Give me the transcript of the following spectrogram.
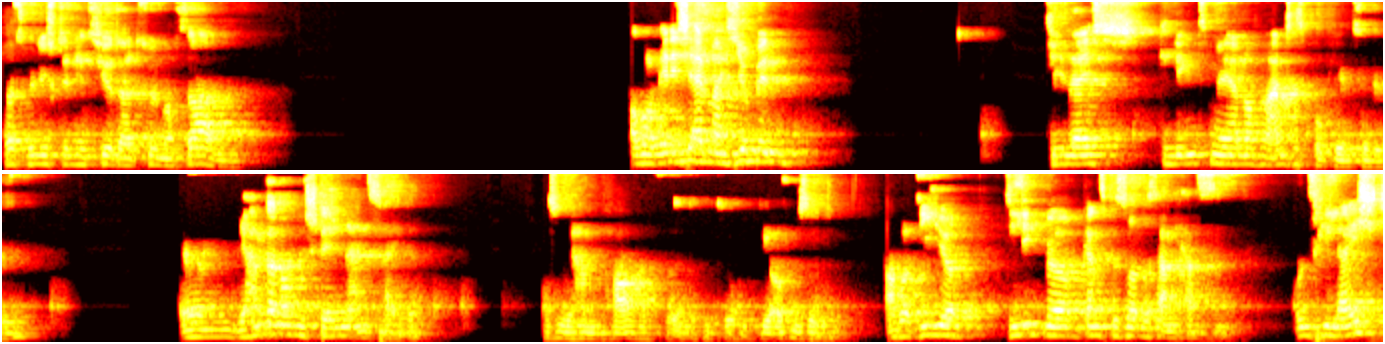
Was will ich denn jetzt hier dazu noch sagen? Aber wenn ich einmal hier bin, vielleicht gelingt es mir ja noch ein anderes Problem zu lösen. Ähm, wir haben da noch eine Stellenanzeige. Also wir haben ein paar für Regierung, die offen sind. Aber die hier, die liegt mir ganz besonders am Herzen. Und vielleicht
